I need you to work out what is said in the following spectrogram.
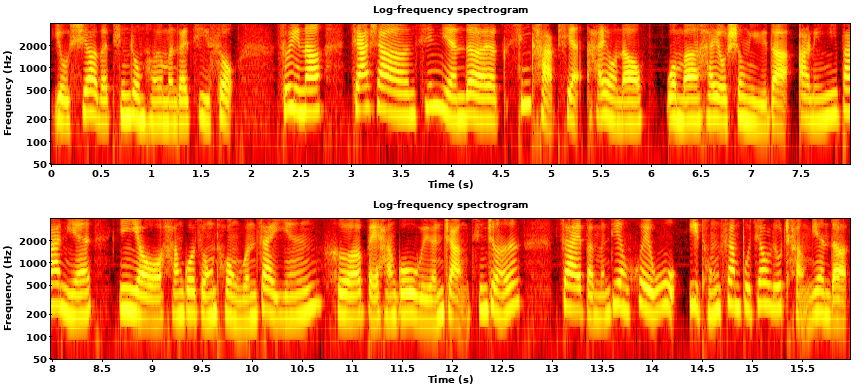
有需要的听众朋友们在寄送。所以呢，加上今年的新卡片，还有呢，我们还有剩余的二零一八年印有韩国总统文在寅和北韩国务委员长金正恩在本门店会晤、一同散步交流场面的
